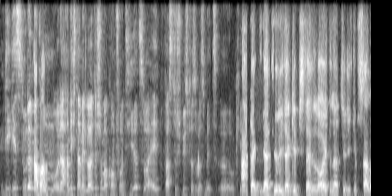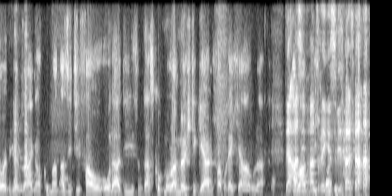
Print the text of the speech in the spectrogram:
wie gehst du damit Aber- um? Oder haben dich damit Leute schon mal konfrontiert? So, ey, was, du spielst bei sowas mit? Äh, okay. Ach, da, natürlich, da gibt es dann Leute, natürlich gibt es da Leute, die dann sagen, ach guck mal, Assi TV oder dies und das, guck mal, oder möchte gern Verbrecher oder Der ich- ist wieder da.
